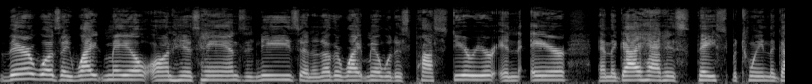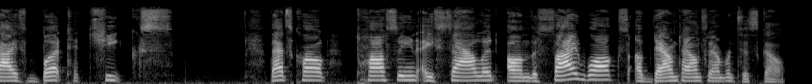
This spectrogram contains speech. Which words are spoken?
there was a white male on his hands and knees and another white male with his posterior in the air, and the guy had his face between the guy's butt cheeks. That's called tossing a salad on the sidewalks of downtown San Francisco.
